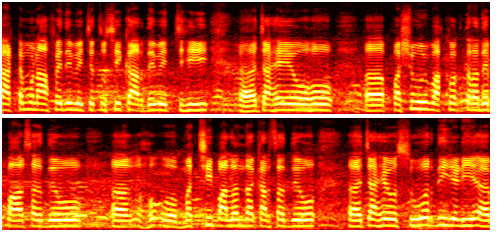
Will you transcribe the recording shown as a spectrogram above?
ਘੱਟ ਮੁਨਾਫੇ ਦੇ ਵਿੱਚ ਤੁਸੀਂ ਘਰ ਦੇ ਵਿੱਚ ਹੀ ਚਾਹੇ ਉਹ ਪਸ਼ੂ ਵੱਖ-ਵੱਖ ਤਰ੍ਹਾਂ ਦੇ ਪਾਲ ਸਕਦੇ ਹੋ ਮੱਛੀ ਪਾਲਣ ਦਾ ਕਰ ਸਕਦੇ ਹੋ ਚਾਹੇ ਉਹ ਸੂਅਰ ਦੀ ਜਿਹੜੀ ਅ,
